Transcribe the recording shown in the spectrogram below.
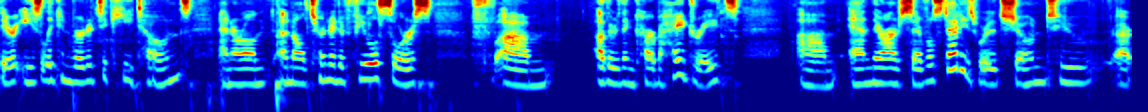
They're easily converted to ketones and are an alternative fuel source um, other than carbohydrates. Um, and there are several studies where it's shown to uh,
